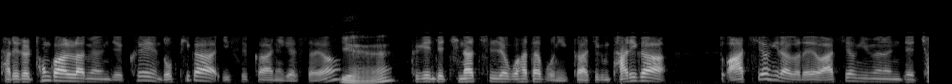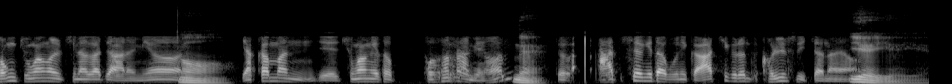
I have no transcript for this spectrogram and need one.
다리를 통과하려면 이제 크레인 높이가 있을 거 아니겠어요? 예. 그게 이제 지나치려고 하다 보니까 지금 다리가 또 아치형이라 그래요. 아치형이면 이제 정중앙을 지나가지 않으면 어. 약간만 이제 중앙에서 벗어나면 네. 아치형이다 보니까 아치 그런 데 걸릴 수 있잖아요. 예, 예, 예.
